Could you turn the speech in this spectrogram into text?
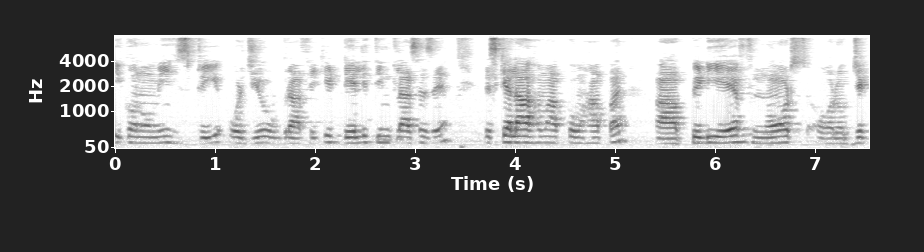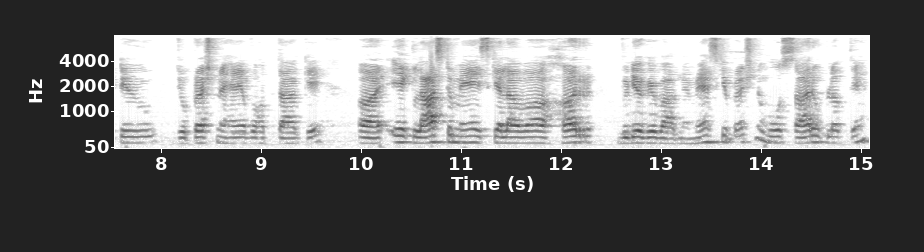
इकोनॉमी हिस्ट्री और जियोग्राफी की डेली तीन क्लासेस है। इसके अलावा हम आपको वहाँ पर पीडीएफ नोट्स और ऑब्जेक्टिव जो प्रश्न है वो हफ़्ता के एक लास्ट में इसके अलावा हर वीडियो के बाद में मैथ्स के प्रश्न वो सारे उपलब्ध हैं।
